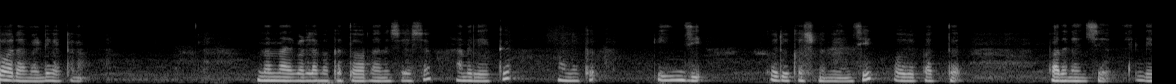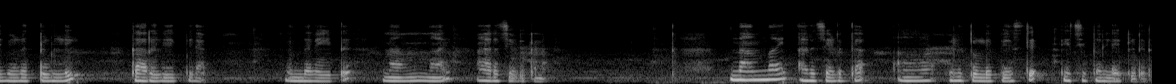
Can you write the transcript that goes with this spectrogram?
തോരാൻ വേണ്ടി വെക്കണം. നന്നായി വെള്ളമൊക്കെ തോർന്നതിന് ശേഷം അതിലേക്ക് നമുക്ക് ഇഞ്ചി ഒരു കഷ്ണം ഇഞ്ചി ഒരു പത്ത് പതിനഞ്ച് അല്ലി വെളുത്തുള്ളി കറിവേപ്പില എന്നിവയിട്ട് നന്നായി അരച്ചെടുക്കണം. നന്നായി അരച്ചെടുത്ത ആ വെളുത്തുള്ളി പേസ്റ്റ് ഈ ചിക്കനിലേക്ക് ഇടുക.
